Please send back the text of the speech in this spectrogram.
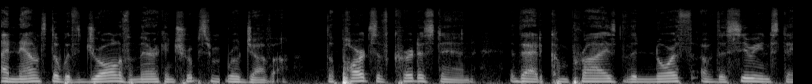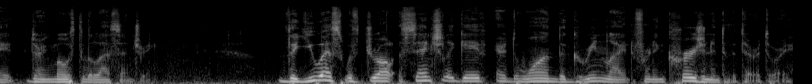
announced the withdrawal of American troops from Rojava, the parts of Kurdistan that comprised the north of the Syrian state during most of the last century. The U.S. withdrawal essentially gave Erdogan the green light for an incursion into the territory,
